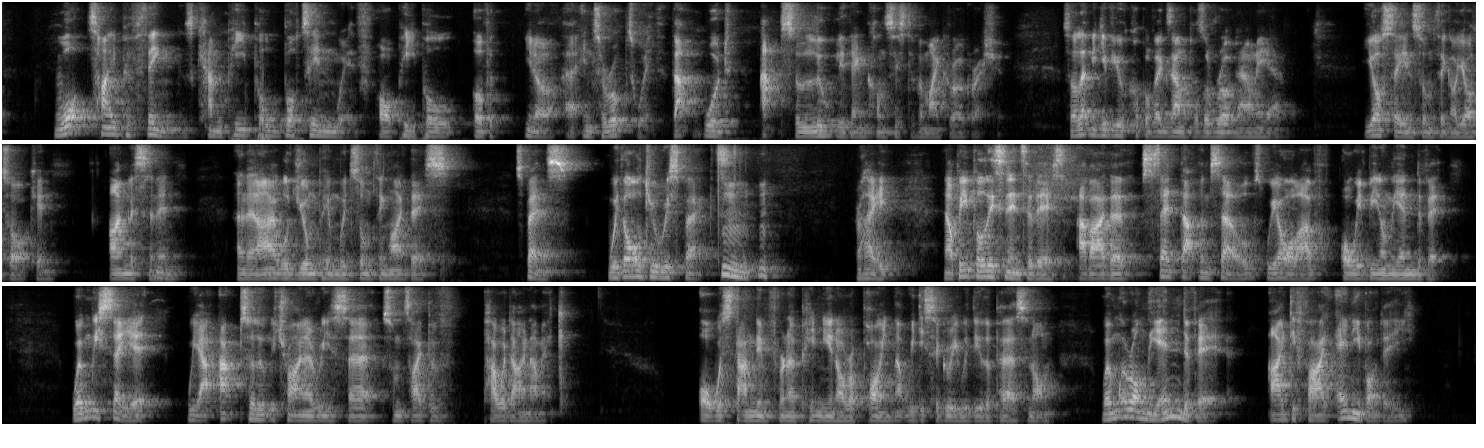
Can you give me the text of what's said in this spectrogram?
what type of things can people butt in with, or people over, you know, uh, interrupt with that would absolutely then consist of a microaggression? So, let me give you a couple of examples I wrote down here. You're saying something, or you're talking. I'm listening, and then I will jump in with something like this. Spence, with all due respect, Hmm. right? Now, people listening to this have either said that themselves, we all have, or we've been on the end of it. When we say it, we are absolutely trying to reassert some type of power dynamic, or we're standing for an opinion or a point that we disagree with the other person on. When we're on the end of it, I defy anybody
